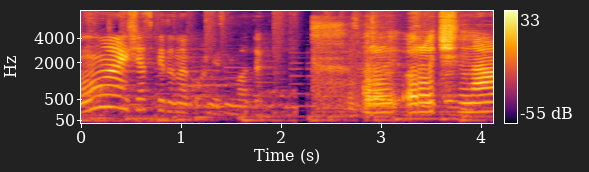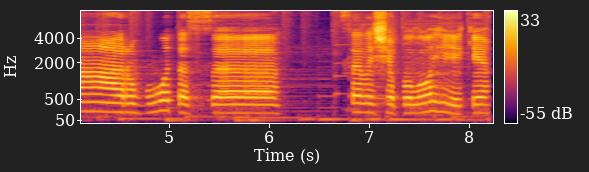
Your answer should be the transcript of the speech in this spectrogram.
Ой, зараз піду на кухню знімати. Ручна робота з е, селища Пологі, яке,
